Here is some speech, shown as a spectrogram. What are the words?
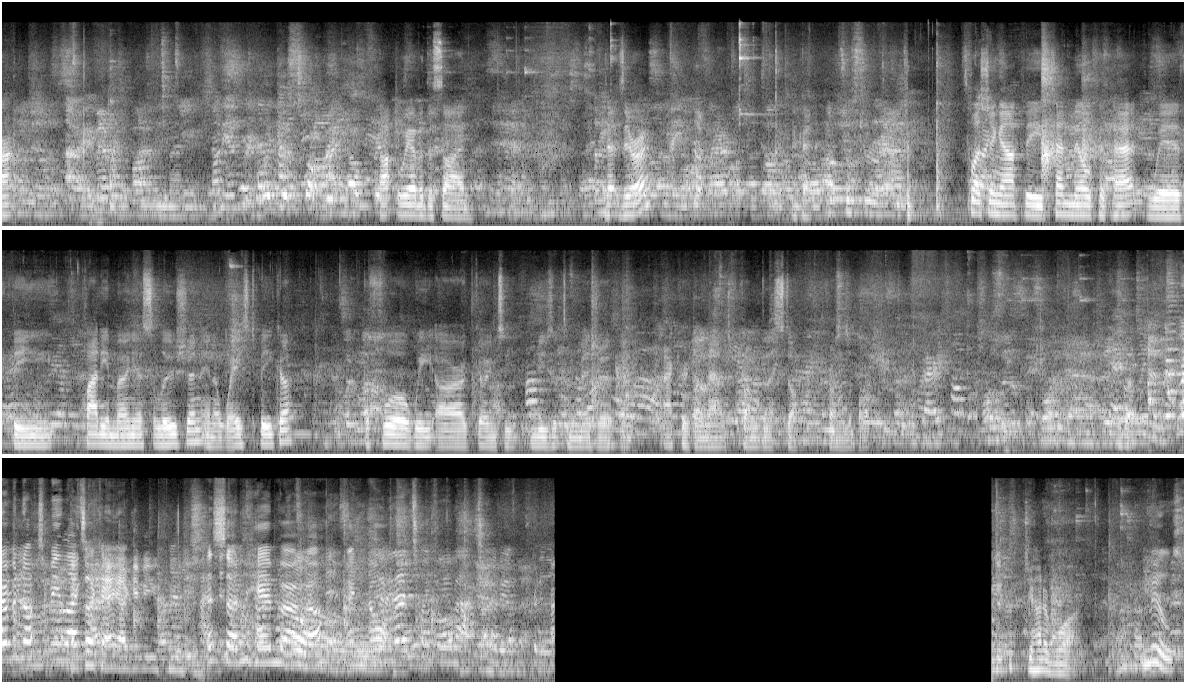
Can't- Ah, we have to decide. Is that zero? Okay. Flushing out the 10 ml pipette with the cloudy ammonia solution in a waste beaker before we are going to use it to measure an accurate amount from the stock from the bottle. Remember not to be like It's okay, I'll give you a certain hamburger and not. 200 what? Mills.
